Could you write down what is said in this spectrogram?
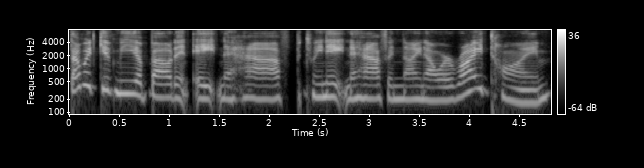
that would give me about an eight and a half, between eight and a half and nine hour ride time.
